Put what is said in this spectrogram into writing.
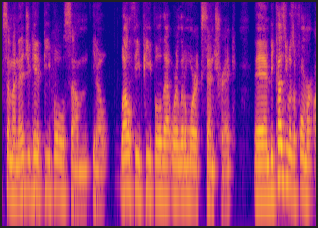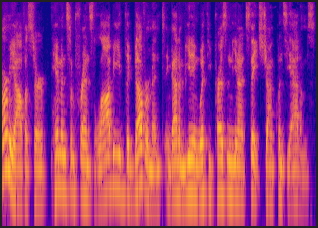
some uneducated people, some you know wealthy people that were a little more eccentric. And because he was a former army officer, him and some friends lobbied the government and got a meeting with the president of the United States, John Quincy Adams.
